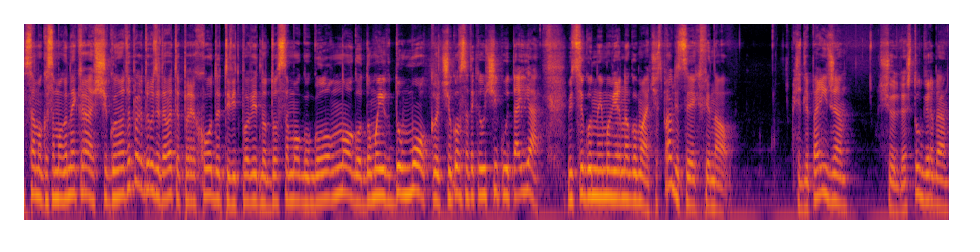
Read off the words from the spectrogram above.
Самого самого найкращого. Ну а тепер, друзі, давайте переходити відповідно до самого головного, до моїх думок, чого все-таки очікую та я від цього неймовірного матчу. Справді це як фінал. Що для Парижа, що для Штутгарда.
